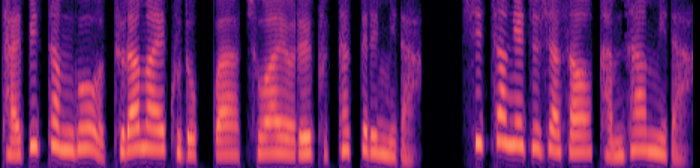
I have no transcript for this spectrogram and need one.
달빛탐구 드라마의 구독과 좋아요를 부탁드립니다. 시청해주셔서 감사합니다.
